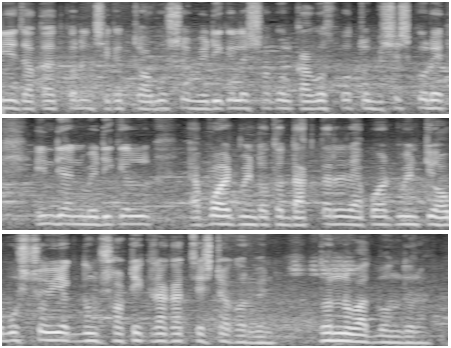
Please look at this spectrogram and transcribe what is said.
নিয়ে যাতায়াত করেন, সেক্ষেত্রে অবশ্যই মেডিকেলের সকল কাগজপত্র, বিশেষ করে ইন্ডিয়ান মেডিকেল অ্যাপয়েন্টমেন্ট অর্থাৎ ডাক্তারের অ্যাপয়েন্টমেন্টটি অবশ্যই একদম সঠিক রাখার চেষ্টা করবেন। ধন্যবাদ বন্ধুরা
